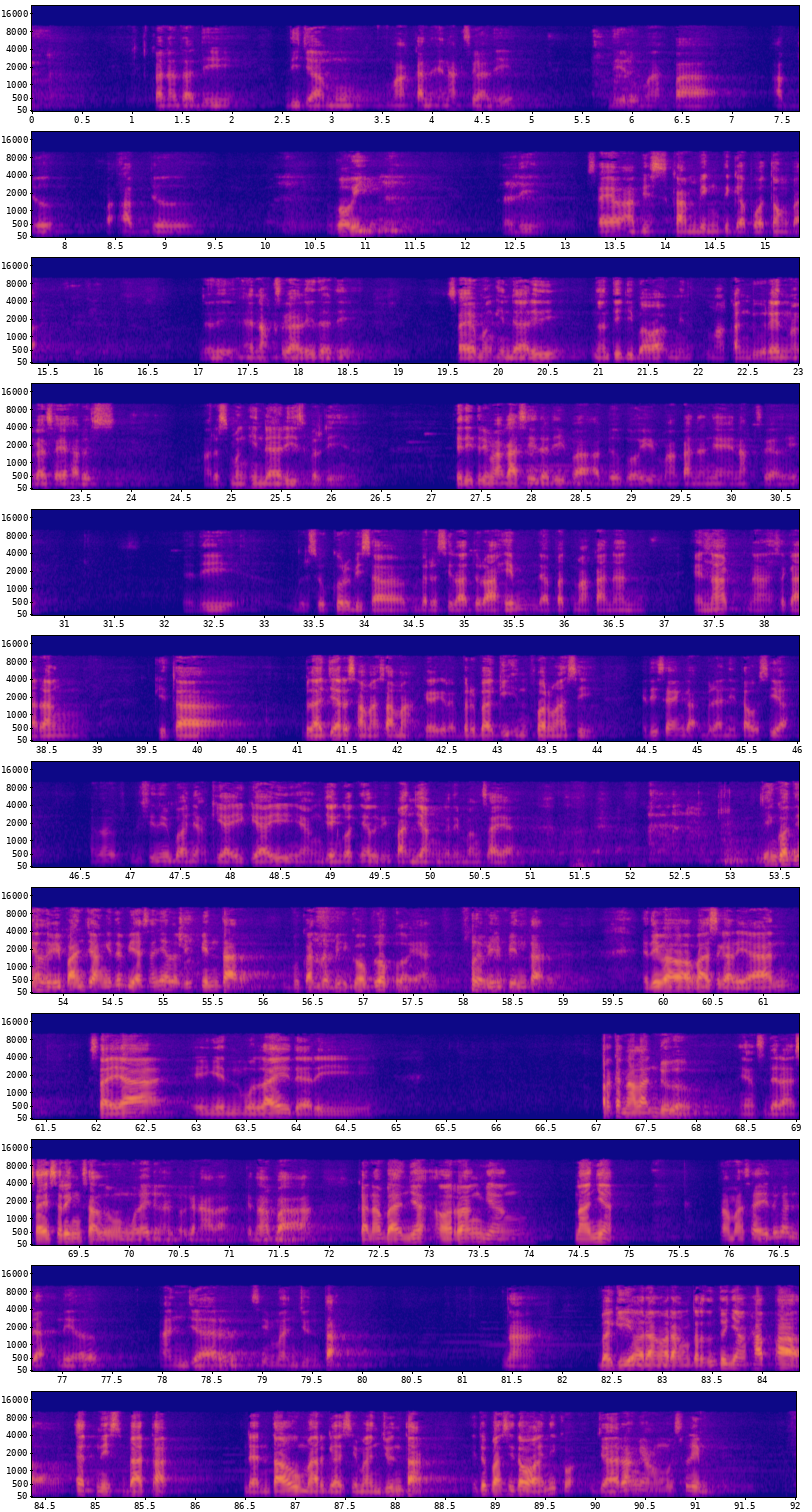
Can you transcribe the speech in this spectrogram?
Karena tadi dijamu makan enak sekali di rumah Pak Abdul, Pak Abdul Gowi. Tadi saya habis kambing tiga potong, Pak. Jadi enak sekali tadi. Saya menghindari nanti dibawa makan duren maka saya harus harus menghindari sepertinya. Jadi terima kasih tadi Pak Abdul Goi makanannya enak sekali. Jadi bersyukur bisa bersilaturahim dapat makanan enak. Nah sekarang kita belajar sama-sama kira-kira berbagi informasi. Jadi saya nggak berani tausiah karena di sini banyak kiai-kiai yang jenggotnya lebih panjang ketimbang saya. Jenggotnya lebih panjang itu biasanya lebih pintar, bukan lebih goblok loh ya, lebih pintar. Jadi bapak-bapak sekalian, saya ingin mulai dari perkenalan dulu yang sederhana. Saya sering selalu memulai dengan perkenalan. Kenapa? Karena banyak orang yang nanya, Nama saya itu kan Dahnil Anjar Simanjuntak. Nah, bagi orang-orang tertentu yang hafal etnis Batak dan tahu marga Simanjuntak, itu pasti tahu ini kok jarang yang muslim.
